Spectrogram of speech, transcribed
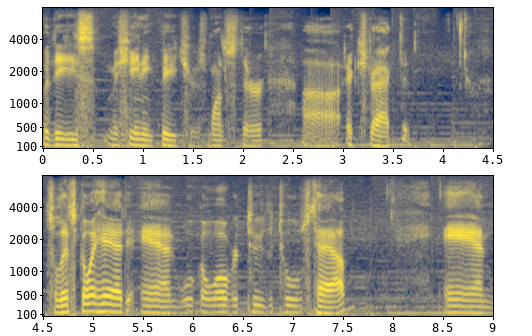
for these machining features once they're uh, extracted. So let's go ahead and we'll go over to the Tools tab and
